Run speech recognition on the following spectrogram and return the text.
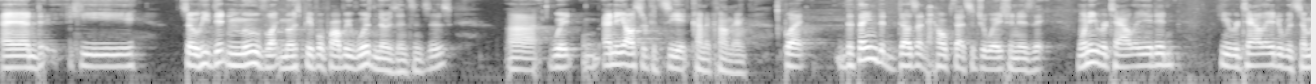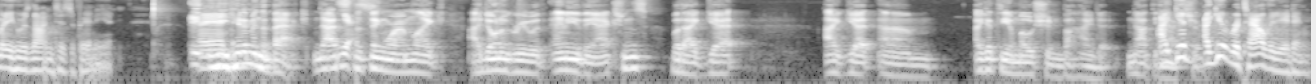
And he, so he didn't move like most people probably would in those instances. Uh, with, and he also could see it kind of coming. But the thing that doesn't help that situation is that when he retaliated, he retaliated with somebody who was not anticipating it. It- And- he hit him in the back. That's the thing where I'm like, I don't agree with any of the actions, but I get, I get, um, I get the emotion behind it, not the I get. I get retaliating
